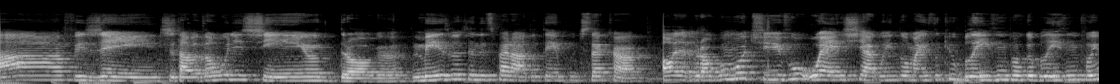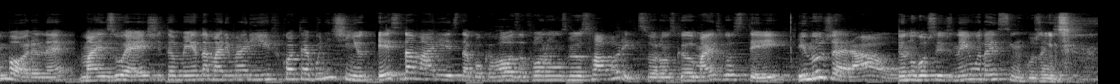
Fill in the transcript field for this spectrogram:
Aff, gente, tava tão bonitinho, droga. Mesmo tendo esperado o tempo de secar. Olha, por algum motivo o Ash aguentou mais do que o Blazing, porque o Blazing foi embora, né? Mas o Ash também é da Mari Maria e ficou até bonitinho. Esse da Mari e esse da Boca Rosa foram os meus favoritos, foram os que eu mais gostei. E no geral, eu não gostei de nenhuma das cinco, gente.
